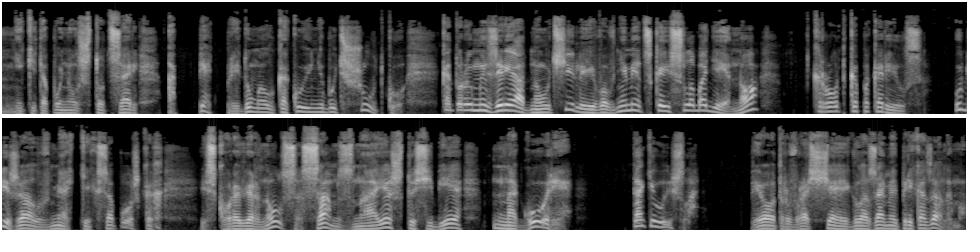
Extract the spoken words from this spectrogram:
Никита понял, что царь опять придумал какую-нибудь шутку — которым изрядно учили его в немецкой слободе, но кротко покорился, убежал в мягких сапожках и скоро вернулся, сам зная, что себе на горе. Так и вышло. Петр, вращая глазами, приказал ему.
